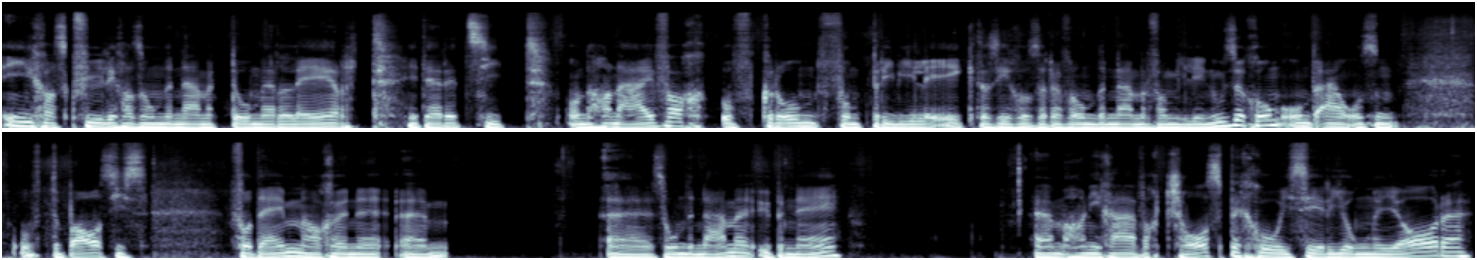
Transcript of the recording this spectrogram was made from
ich habe das Gefühl, ich habe das Unternehmertum erlehrt in dieser Zeit und habe einfach aufgrund vom Privileg, dass ich aus einer Unternehmerfamilie rauskomme und auch aus dem, auf der Basis von dem habe können, ähm, äh, das Unternehmen übernehmen, ähm, habe ich einfach die Chance bekommen, in sehr jungen Jahren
